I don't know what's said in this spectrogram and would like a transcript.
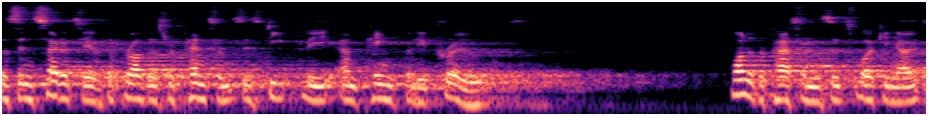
The sincerity of the brother's repentance is deeply and painfully proved. One of the patterns it's working out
